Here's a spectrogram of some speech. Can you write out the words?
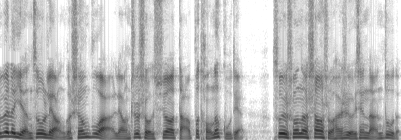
为了演奏两个声部啊，两只手需要打不同的鼓点，所以说呢，上手还是有一些难度的。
